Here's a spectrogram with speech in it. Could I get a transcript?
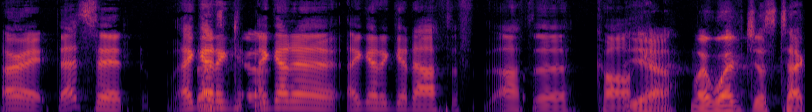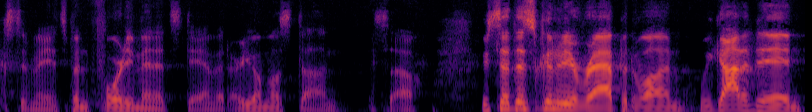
All right, that's it. I gotta, That's. I gotta, I gotta get off the off the call. Yeah, my wife just texted me. It's been 40 minutes, damn it. Are you almost done? So we said this is going to be a rapid one. We got it in.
